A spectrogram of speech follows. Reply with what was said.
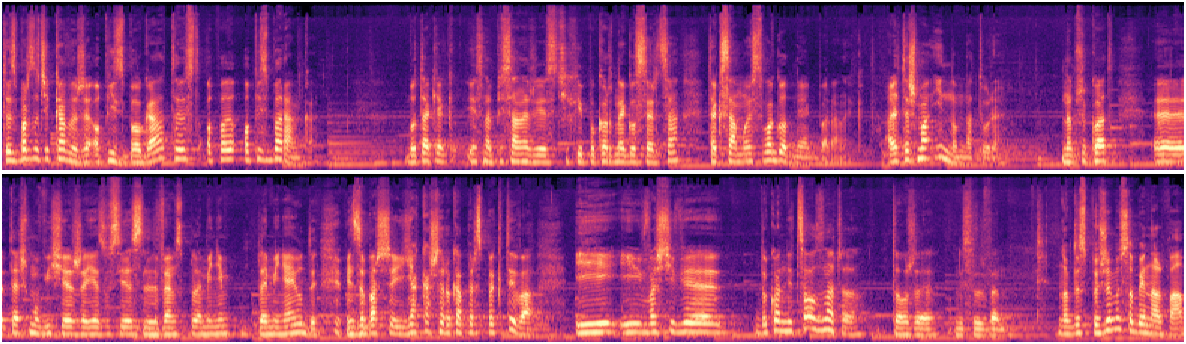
to jest bardzo ciekawe, że opis Boga to jest op- opis baranka. Bo tak jak jest napisane, że jest cichy i pokornego serca, tak samo jest łagodny jak baranek. Ale też ma inną naturę. Na przykład e, też mówi się, że Jezus jest lwem z plemieniem, plemienia Judy. Więc zobaczcie, jaka szeroka perspektywa. I, I właściwie dokładnie co oznacza to, że on jest lwem. no gdy spojrzymy sobie na lwa,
